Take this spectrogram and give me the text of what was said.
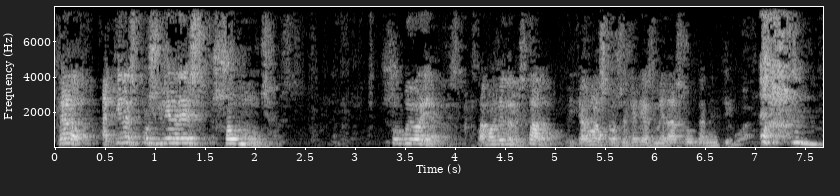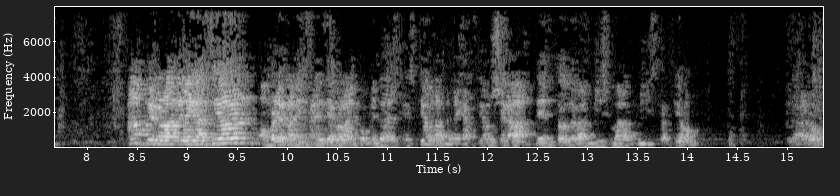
Claro, aquí las posibilidades son muchas. Son muy variadas. Estamos viendo el Estado. Y hago las consejerías me da absolutamente igual. Ah, pero la delegación, hombre, la diferencia con la encomienda de gestión, la delegación será dentro de la misma administración. Claro.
